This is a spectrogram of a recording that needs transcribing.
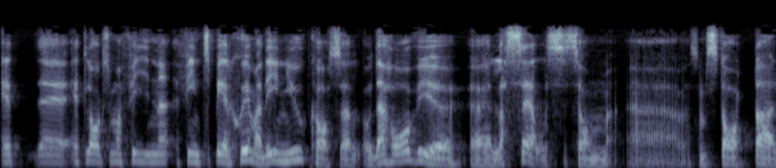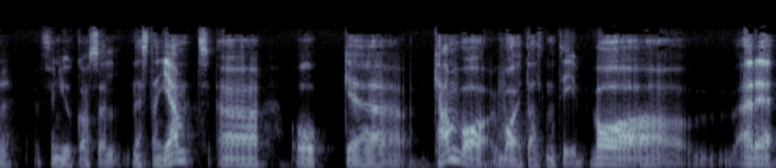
ett, eh, ett lag som har fina, fint spelschema det är Newcastle och där har vi ju eh, Lascelles som, som startar för Newcastle nästan jämt och kan vara, vara ett alternativ. Var, är, det,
